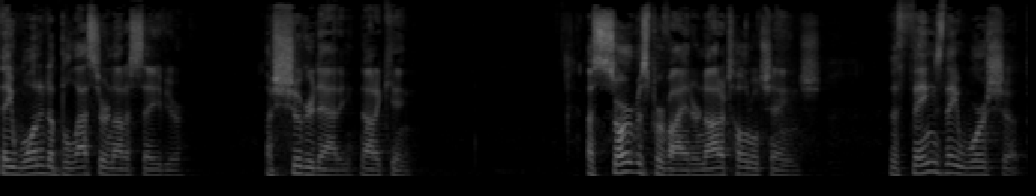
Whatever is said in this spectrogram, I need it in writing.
They wanted a blesser, not a savior, a sugar daddy, not a king, a service provider, not a total change. The things they worship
